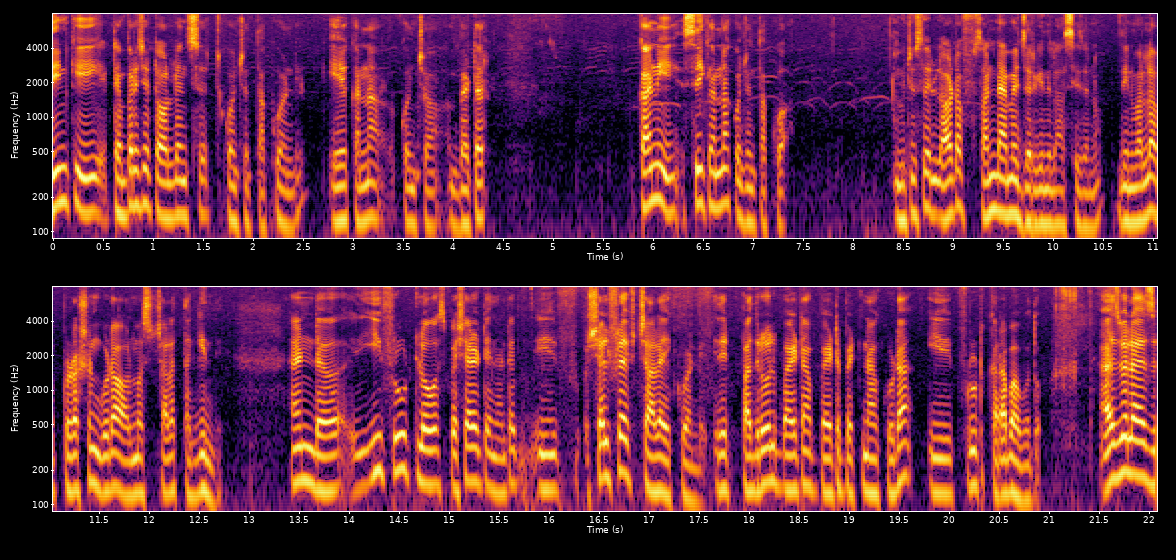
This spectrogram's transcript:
దీనికి టెంపరేచర్ టాలరెన్స్ కొంచెం తక్కువ అండి ఏ కన్నా కొంచెం బెటర్ కానీ సి కన్నా కొంచెం తక్కువ. మీరు చూస్తే లాట్ ఆఫ్ సన్ డ్యామేజ్ జరిగింది లాస్ట్ సీజన్ దీనివల్ల ప్రొడక్షన్ కూడా ఆల్మోస్ట్ చాలా తగ్గింది. అండ్ ఈ ఫ్రూట్లో స్పెషాలిటీ ఏంటంటే ఈ షెల్ఫ్ లైఫ్ చాలా ఎక్కువ అండి. ఇది పది రోజులు బయట బయట పెట్టినా కూడా ఈ ఫ్రూట్ ఖరాబ్ అవ్వదు. యాజ్ వెల్ యాజ్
